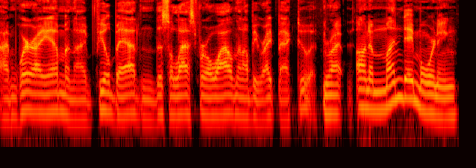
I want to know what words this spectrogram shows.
I'm where I am and I feel bad, and this will last for a while, and then I'll be right back to it. Right. On a Monday morning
